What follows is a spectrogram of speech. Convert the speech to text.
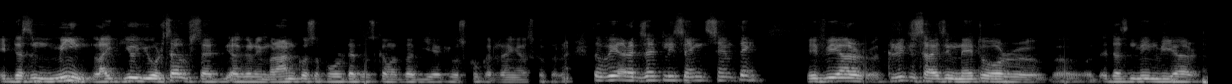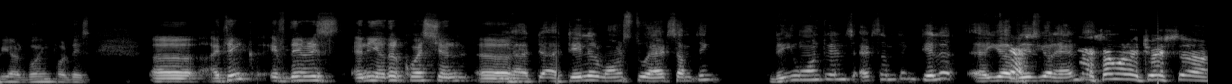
it doesn't mean like you yourself set अगर इमरान को सपोर्ट है तो उसका मतलब ये है कि उसको कर रहे हैं या उसको कर रहे हैं। तो we are exactly same thing if we are criticizing NATO, or uh, it doesn't mean we are we are going for this. Uh, I think if there is any other question, uh, yeah, uh, Taylor wants to add something. Do you want to add something, Taylor? Uh, you have yes. raised your hand. Yes, I want to address uh,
